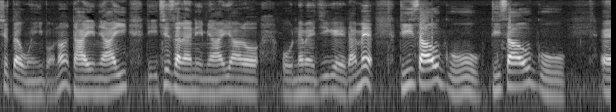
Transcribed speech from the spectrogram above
ချစ်သက်ဝင်ကြီးပေါ့နော်ဒါတွေအများကြီးဒီအချစ်ဇလန်တွေအများကြီးကတော့ဟိုနာမည်ကြီးခဲ့တယ်ဒါပေမဲ့ဒီစာအုပ်ကိုဒီစာအုပ်ကိုအဲ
